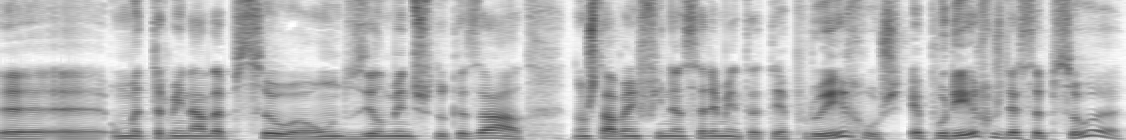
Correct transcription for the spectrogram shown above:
eh, uma determinada pessoa ou um dos elementos do casal não está bem financeiramente, até por erros. É por erros dessa pessoa?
